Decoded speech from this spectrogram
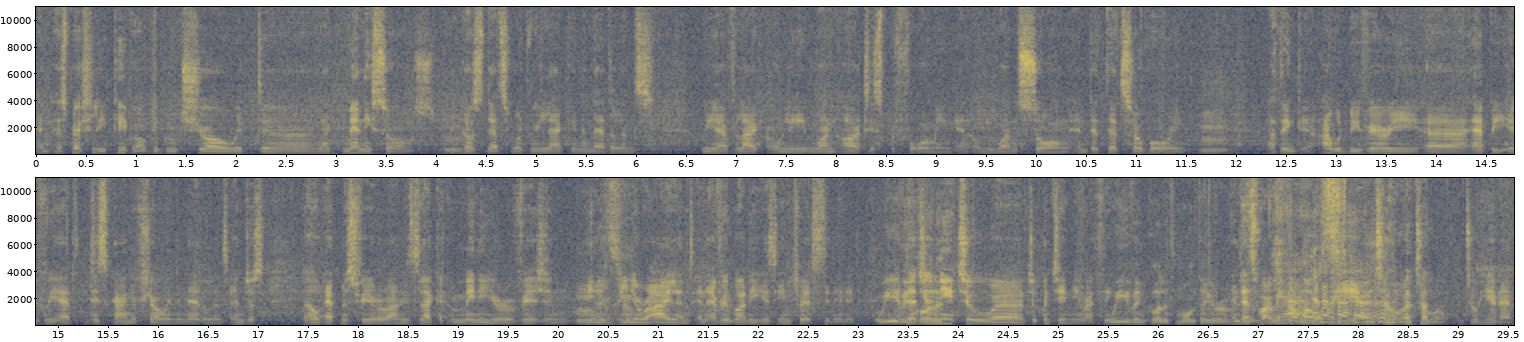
And especially keep up the good show with uh, like many songs, because that's what we lack in the Netherlands. We have like only one artist performing and only one song, and that that's so boring. Mm-hmm. I think I would be very uh, happy if we had this kind of show in the Netherlands and just the whole atmosphere around it. It's like a mini Eurovision in, it's your, in your island, and everybody is interested in it. We And even that call you it- need to uh, to continue, I think. We even call it Malta Eurovision. And that's why we Yeah. come over here to, uh, to, to hear that.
